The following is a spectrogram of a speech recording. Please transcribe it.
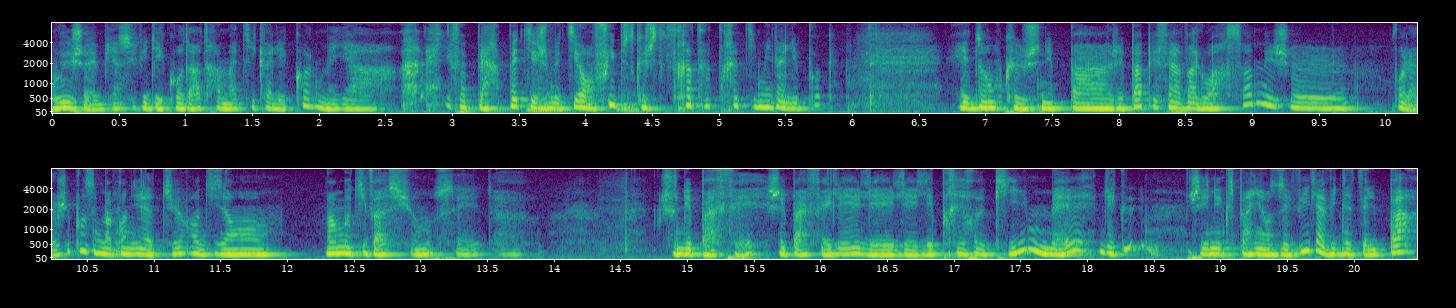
Oui, j'avais bien suivi des cours d'art dramatique à l'école, mais il y a, il fait perpète et je m'étais enfuie parce que j'étais très, très, très timide à l'époque. Et donc, je n'ai pas, j'ai pas pu faire valoir ça, mais je, voilà, j'ai posé ma candidature en disant ma motivation, c'est de je n'ai pas fait, j'ai pas fait les, les, les, prérequis, mais j'ai une expérience de vie. La vie n'est-elle pas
